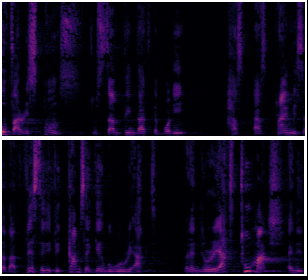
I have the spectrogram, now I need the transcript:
over response to something that the body has, has primed itself that this thing, if it comes again, we will react. But then it reacts too much. And it,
